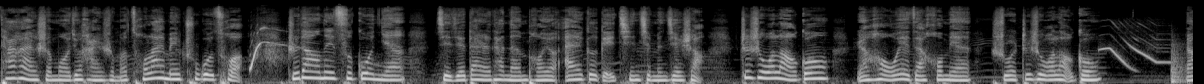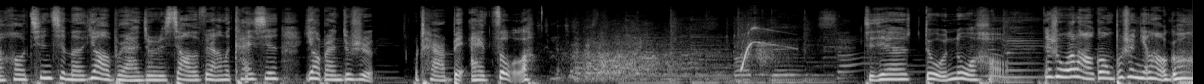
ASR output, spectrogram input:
她喊什么我就喊什么，从来没出过错。直到那次过年，姐姐带着她男朋友挨个给亲戚们介绍，这是我老公，然后我也在后面说这是我老公。然后亲戚们要不然就是笑得非常的开心，要不然就是我差点被挨揍了。姐姐对我怒吼：“那是我老公，不是你老公。”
